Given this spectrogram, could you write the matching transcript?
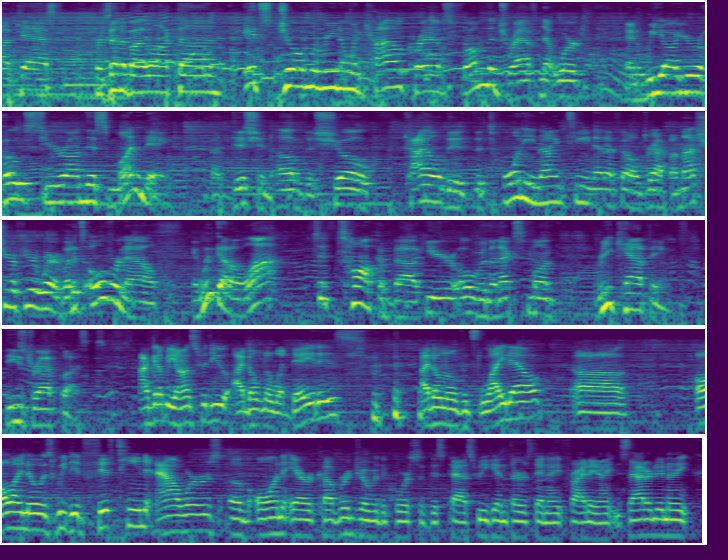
Podcast, presented by Locked On. It's Joe Marino and Kyle Crabbs from the Draft Network, and we are your hosts here on this Monday edition of the show. Kyle, the, the 2019 NFL Draft. I'm not sure if you're aware, but it's over now, and we've got a lot to talk about here over the next month, recapping these draft classes. I gotta be honest with you, I don't know what day it is. I don't know if it's light out. Uh, all I know is we did 15 hours of on air coverage over the course of this past weekend Thursday night, Friday night, and Saturday night.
